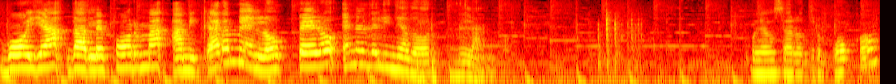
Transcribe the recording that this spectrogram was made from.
voy a darle forma a mi caramelo, pero en el delineador blanco. Voy a usar otro poco.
